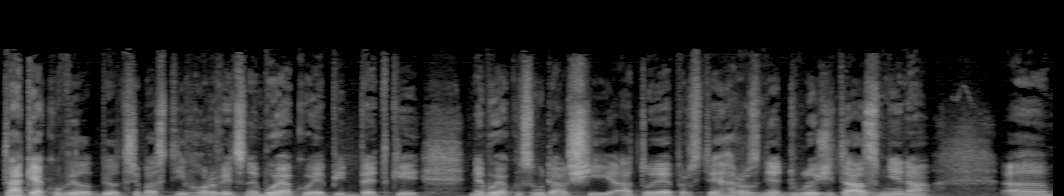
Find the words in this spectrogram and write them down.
tak jako byl, byl třeba Steve Horvic, nebo jako je Pete Betky, nebo jako jsou další. A to je prostě hrozně důležitá změna uh,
